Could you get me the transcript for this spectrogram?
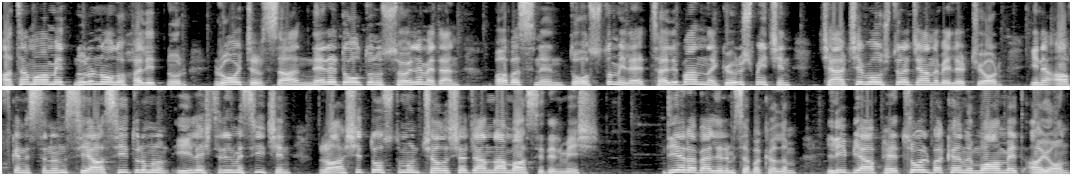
Ata Muhammed Nur'un oğlu Halit Nur, Reuters'a nerede olduğunu söylemeden babasının dostum ile Taliban'la görüşme için çerçeve oluşturacağını belirtiyor. Yine Afganistan'ın siyasi durumunun iyileştirilmesi için Raşit dostumun çalışacağından bahsedilmiş. Diğer haberlerimize bakalım. Libya Petrol Bakanı Muhammed Ayon,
